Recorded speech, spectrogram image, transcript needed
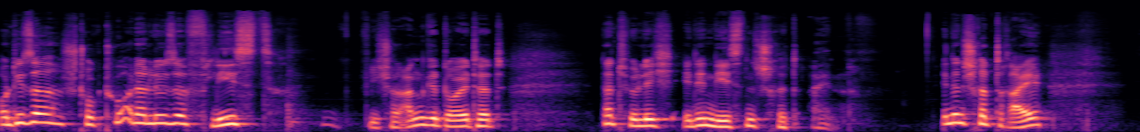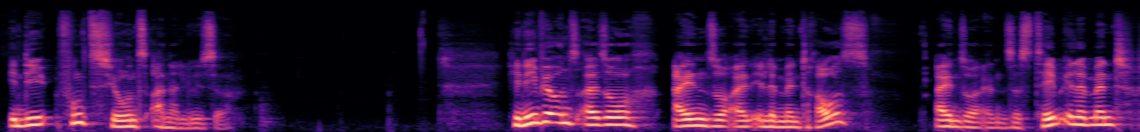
Und diese Strukturanalyse fließt, wie schon angedeutet, natürlich in den nächsten Schritt ein in den Schritt 3 in die Funktionsanalyse. Hier nehmen wir uns also ein so ein Element raus, ein so ein Systemelement,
